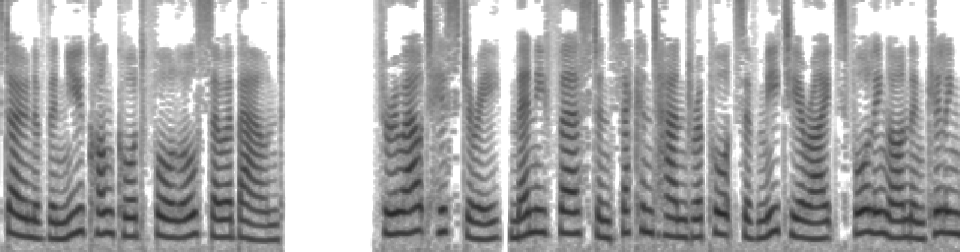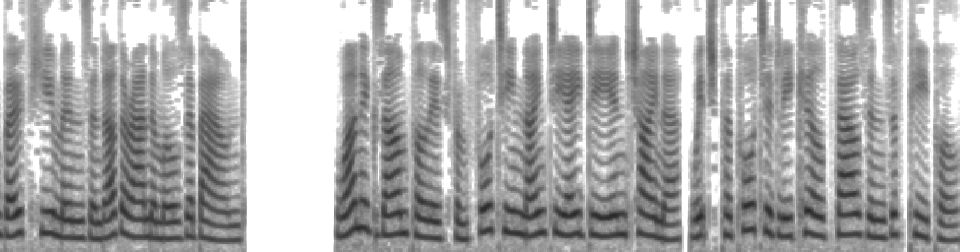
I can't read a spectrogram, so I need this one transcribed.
stone of the New Concord Fall also abound. Throughout history, many first- and second-hand reports of meteorites falling on and killing both humans and other animals abound. One example is from 1490 AD in China, which purportedly killed thousands of people.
